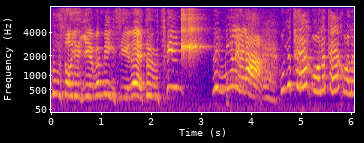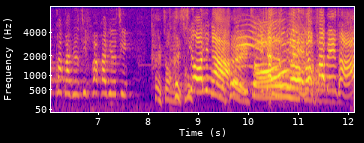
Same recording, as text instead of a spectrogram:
顾少爷也闻命前来投亲。人民来啦！我哟，太好了，太好了，快快有请，快快有请！太早太早小英啊，太你家早奴来了，了快备茶。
